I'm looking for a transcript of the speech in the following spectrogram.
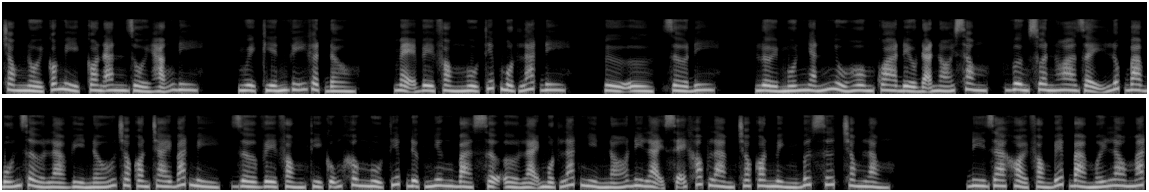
trong nồi có mì con ăn rồi hãng đi. ngụy Kiến Vĩ gật đầu, mẹ về phòng ngủ tiếp một lát đi. Ừ ừ, giờ đi. Lời muốn nhắn nhủ hôm qua đều đã nói xong, Vương Xuân Hoa dậy lúc 3-4 giờ là vì nấu cho con trai bát mì, giờ về phòng thì cũng không ngủ tiếp được nhưng bà sợ ở lại một lát nhìn nó đi lại sẽ khóc làm cho con mình bứt rứt trong lòng. Đi ra khỏi phòng bếp bà mới lau mắt,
